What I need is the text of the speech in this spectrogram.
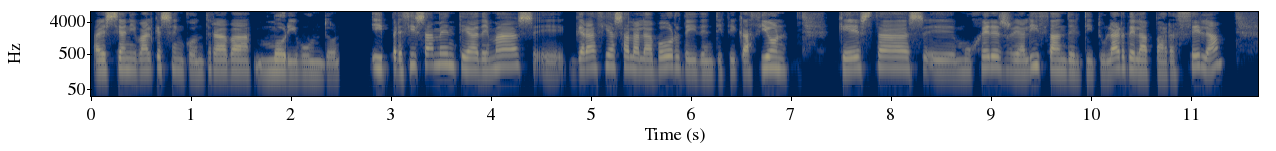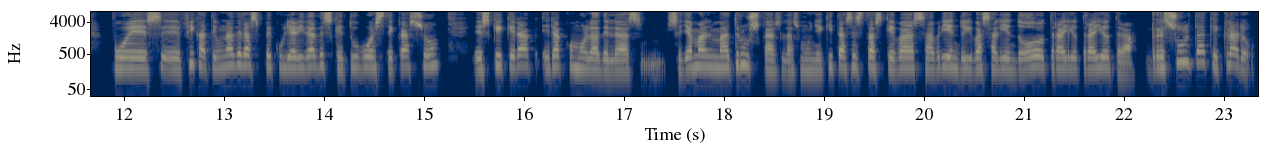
a ese animal que se encontraba moribundo. Y precisamente, además, eh, gracias a la labor de identificación que estas eh, mujeres realizan del titular de la parcela, pues eh, fíjate, una de las peculiaridades que tuvo este caso es que era, era como la de las, se llaman matruscas, las muñequitas estas que vas abriendo y va saliendo otra y otra y otra. Resulta que, claro,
